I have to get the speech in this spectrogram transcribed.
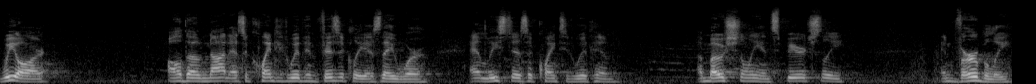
We are, although not as acquainted with Him physically as they were, at least as acquainted with Him emotionally and spiritually and verbally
